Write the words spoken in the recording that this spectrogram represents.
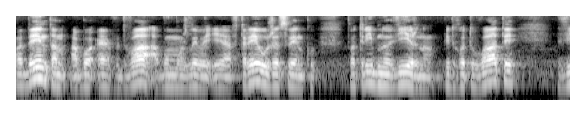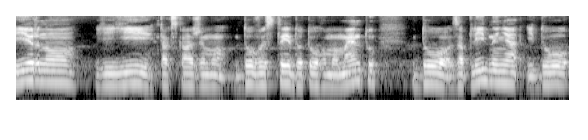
F1 там, або F2, або можливо і F3 уже свинку потрібно вірно підготувати, вірно її, так скажемо, довести до того моменту, до запліднення і до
